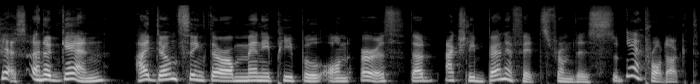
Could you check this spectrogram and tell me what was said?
Yes, and again, I don't think there are many people on Earth that actually benefits from this yeah. product.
